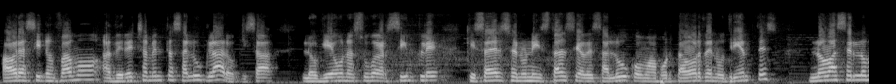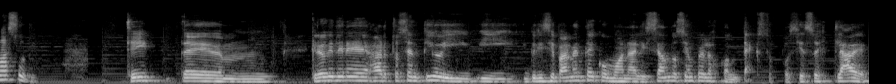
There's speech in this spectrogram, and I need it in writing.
Ahora, si nos vamos a derechamente a salud, claro, quizá lo que es un azúcar simple, quizás en una instancia de salud como aportador de nutrientes, no va a ser lo más útil. Sí, mm, creo que tiene harto sentido y, principalmente como analizando siempre los contextos, pues si eso es clave,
